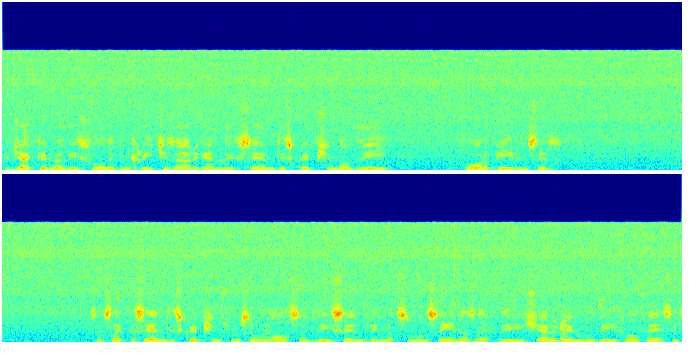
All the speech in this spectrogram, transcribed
projected, where these four living creatures are again. The same description of the four appearances. So it's like the same description from someone else of the same thing that someone's seen, isn't it? The cherubim with the four faces.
